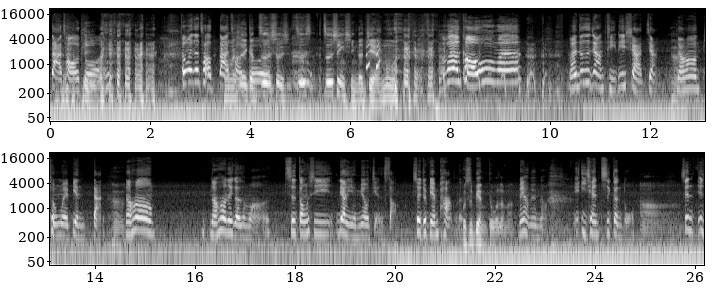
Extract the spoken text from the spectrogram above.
大超多，味臀围真超大。我们是一个知识知知性型的节目。我不有口误吗？反正就是这样，体力下降，嗯然后臀围变大，嗯，然后然后那个什么吃东西量也没有减少，所以就变胖了不。是变多了吗？没有没有没有，以以前吃更多，啊，现以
